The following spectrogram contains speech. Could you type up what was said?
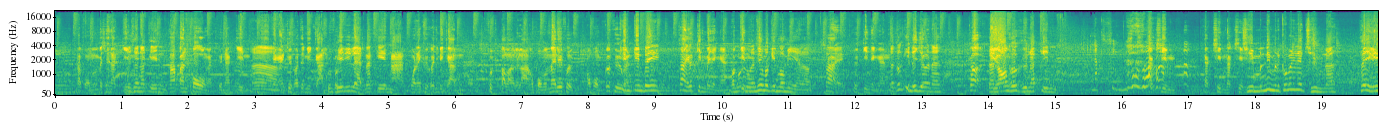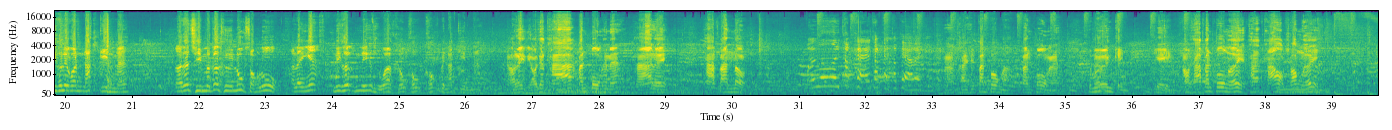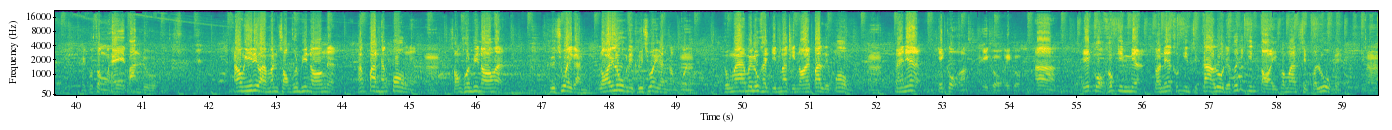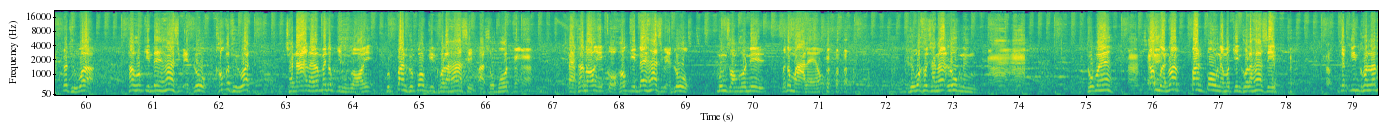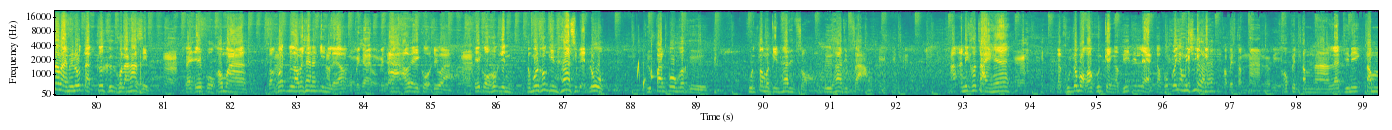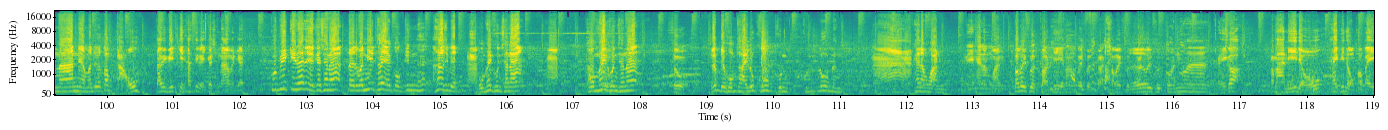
มๆ แต่ผมมันไม่ใช่นักกิน ไม่ใช่นักกิน ถ้าปันโป้งอะคือนักกิน อ่า อย่างนั้นคือเขาจะมีการคุณฝึพีกทนี่แหละนักกิน อ่าคนนั้นคือเขาจะมีการฝึกตลอดเวลา ของผมมันไม่ได้ฝึก ของผมก็คือกิแบนบกินไปใช่ก็กินไปอย่างนั้นพอกินเหมือนที่มากินบะหมี่อะเหรอใช่คือกินอย่างนั้น แต่ก็กินได้เยอะนะ ก็แต่น้องเขาคือนักกินนัก ชิม นักชิมนักชิมนักชิม ชิมมันนี่มันก็ไม่ได้เรียกชิมนะ ถ้าอย่างนี้เขาเรียกว่านักกินนะเออถ้าชิมมันก็คือลูกสองลูกอะไรเงี้ย นี่เขานี่ก็ถือว่าเขาเขาเขาเป็นนักกินนะ เอาเลยเดี๋ยวจะท้าปันโป้งใช่ไหมท้าเลยท้าปันเนาะมาเลยถ้าแพ้ถ้าแพ้ถ้าแพ้อะไรดีฮะใครให้ปั้นโป้งอะปันโป้งอะนะแต่มึงกินเก่งเก่งเอาท้าปันโป้งเลยท้าท้าออกช่องเลยเดี๋ยวกูส่งมาให้ปั้นดู เอางี้ดีกว่ามันสองคนพี่น้องเนี่ยทั้งปั้นทั้งโป้งเนี่ยอ่า สองคนพี่น้องอะคือช่วยกันร้อยลูกเนี่ยคือช่วยกันสองคนอ่า ถูกไหมไม่รู้ใครกินมากกินน้อยปั้นหรือโป้ง อ่าแต่เนี้ยเอโกะอะเอโกะเอโกะอ่าเอโกะเขากินเนี่ยตอนนี้เขากิน 19 ลูกเดี๋ยวเขาจะกินต่ออีกประมาณ 10กว่าลูกเนี่ย อ่าก็ถือว่าถ้าเขากินได้ 51 ลูก เขาก็ถือว่าชนะนะไม่ต้องกิน 100 คุณปั้นคุณโป้งกินคนละ 50อะสมมติ อ่า แต่ถ้าน้องเอโกะเขากินได้ 51 ลูก มึงสองคนนี่ไม่ต้องมาแล้ว ถือว่าเขาชนะลูกหนึ่งอ่าอ่าถูกไหม อ่าใช่ ก็เหมือนว่าปั้นโป้งเนี่ยมากินคนละ ครับ50 จะกินคนละเท่าไหร่ไม่รู้แต่ก็คือคนละอ่า50แต่เอโกะเขามาเพราะเราไม่ใช่นักกินอยู่แล้ว ผมไม่ใช่ผมไม่ใช่ อ่าเอาเอโกะดีกว่าอ่าเอโกะเขากิน สมมติเขากิน 51 ลูก คือปั้นโป้งก็คือ คุณต้องมากิน 52 หรือ 53อะอันนี้เข้าใจฮะอ่าแต่คุณก็บอกว่าคุณเก่งกับพีทนี่แหลกแต่ผมก็ยังไม่เชื่อนะ เขาเป็นตำนานแล้วพี่เขาเป็นตำนานและทีนี้ตำนานเนี่ยมันจะต้องเก๋า ถ้าพี่วิทย์กินทัศเวทก็ชนะเหมือนกัน คุณพีทกิน51ก็ชนะ แต่วันนี้ถ้าเอโกะกินอะ51ผมให้คุณชนะ อ่าผมให้คุณชนะ สู้แล้วเดี๋ยวผมถ่ายรูปคู่คุณคุณรูปหนึ่งอ่าให้รางวัล นี่ให้รางวัลต้องไปฝึกก่อนพี่ต้องไปฝึกก่อนต้องไปฝึกเอก่อน อไปฝึกก่อนนี่มา อันนี้ก็ประมาณนี้เดี๋ยวให้พี่หน่งเขาไป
